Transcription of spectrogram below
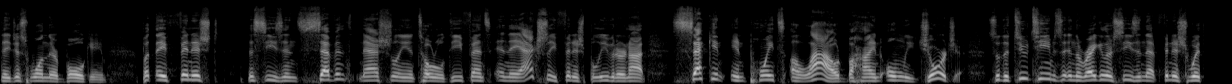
they just won their bowl game, but they finished the season, seventh nationally in total defense, and they actually finished, believe it or not, second in points allowed behind only Georgia. So the two teams in the regular season that finished with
